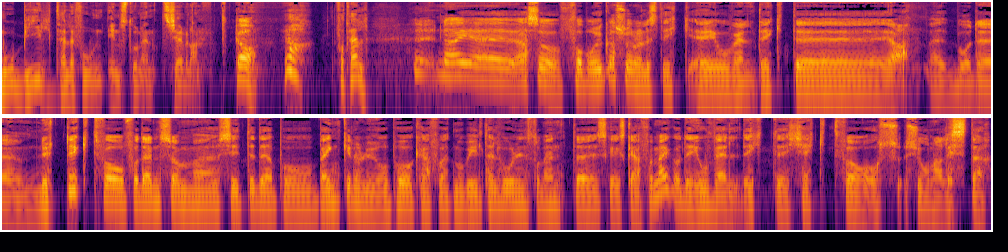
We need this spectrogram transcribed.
Mobiltelefoninstrument, Skjæveland. ja. Ja, fortell. Eh, Nei, eh, altså forbrukerjournalistikk er jo veldig eh, ja, både nyttig for, for den som sitter der på benken og lurer på hva for et mobiltelefoninstrument skal jeg skaffe meg, og det er jo veldig kjekt for oss journalister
